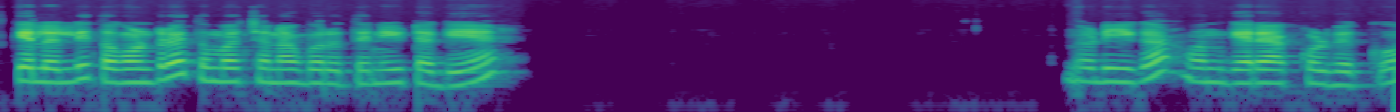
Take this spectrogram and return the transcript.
ಸ್ಕೇಲಲ್ಲಿ ತೊಗೊಂಡ್ರೆ ತುಂಬ ಚೆನ್ನಾಗಿ ಬರುತ್ತೆ ನೀಟಾಗಿ. ನೋಡಿ ಈಗ ಒಂದು ಗೆರೆ ಹಾಕ್ಕೊಳ್ಬೇಕು.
